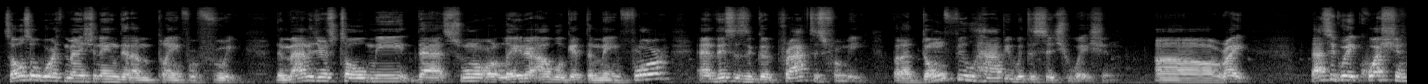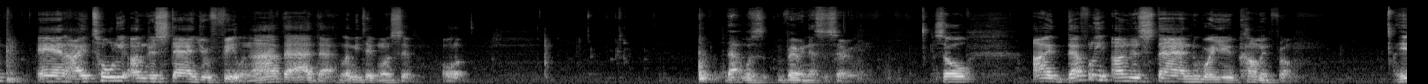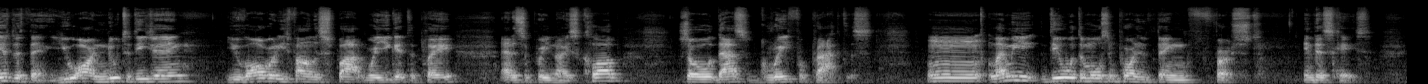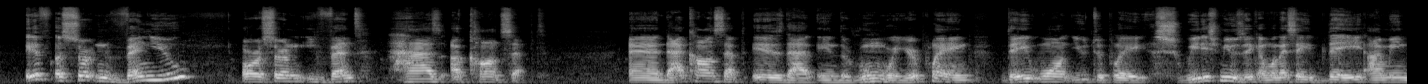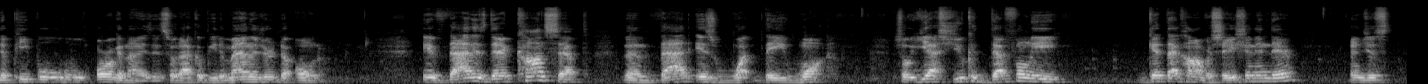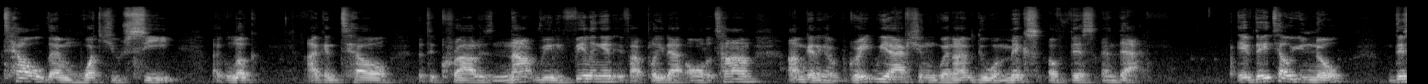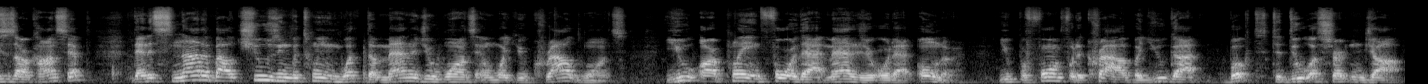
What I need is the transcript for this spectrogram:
It's also worth mentioning that I'm playing for free. The managers told me that sooner or later I will get the main floor, and this is a good practice for me. But I don't feel happy with the situation. All right. That's a great question, and I totally understand your feeling. I have to add that. Let me take one sip. Hold up. That was very necessary. So, I definitely understand where you're coming from. Here's the thing you are new to DJing, You've already found the spot where you get to play, and it's a pretty nice club. So that's great for practice. Mm, let me deal with the most important thing first in this case. If a certain venue or a certain event has a concept, and that concept is that in the room where you're playing, they want you to play Swedish music. And when I say they, I mean the people who organize it. So that could be the manager, the owner if that is their concept, then that is what they want. So, yes, you could definitely get that conversation in there and just tell them what you see. Like, look, I can tell that the crowd is not really feeling it if I play that all the time. I'm getting a great reaction when I do a mix of this and that. If they tell you no, this is our concept, then it's not about choosing between what the manager wants and what your crowd wants. You are playing for that manager or that owner. You perform for the crowd, but you got booked to do a certain job.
